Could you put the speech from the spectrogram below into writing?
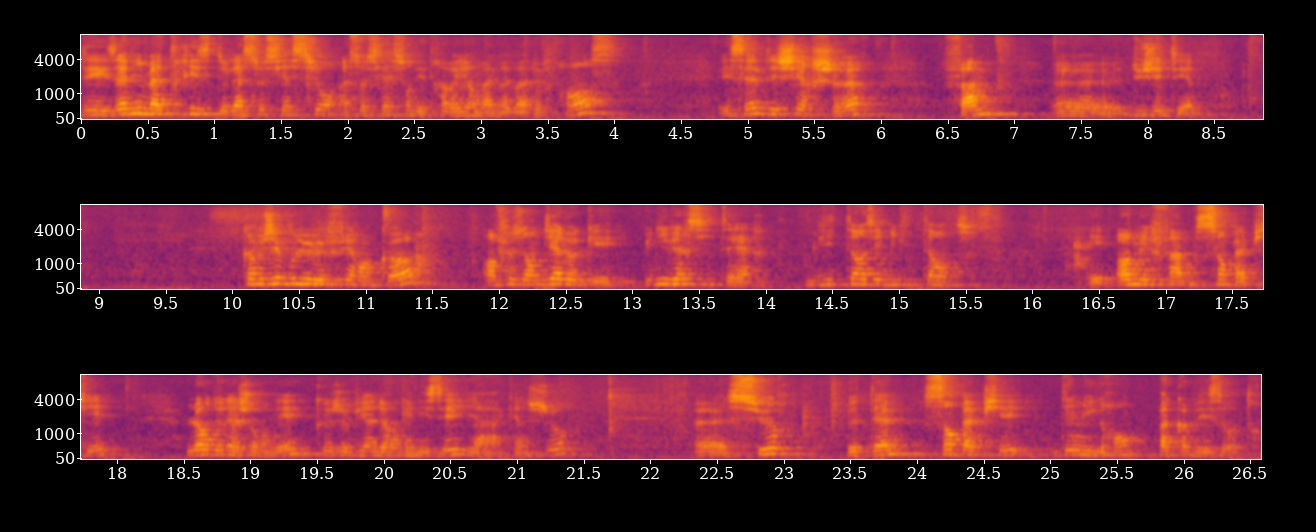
des animatrices de l'association Association des travailleurs maghrébins de France et celles des chercheurs femmes euh, du GTM. Comme j'ai voulu le faire encore, en faisant dialoguer universitaires, militants et militantes et hommes et femmes sans papier lors de la journée que je viens d'organiser il y a 15 jours euh, sur le thème Sans papier des migrants pas comme les autres.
